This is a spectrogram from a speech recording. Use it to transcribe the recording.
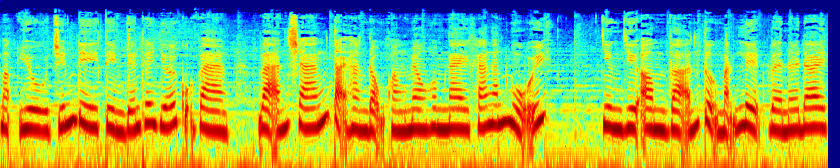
Mặc dù chuyến đi tìm đến thế giới của vàng và ánh sáng tại hang động Hoàng Mèo hôm nay khá ngắn ngủi, nhưng dư âm và ấn tượng mãnh liệt về nơi đây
